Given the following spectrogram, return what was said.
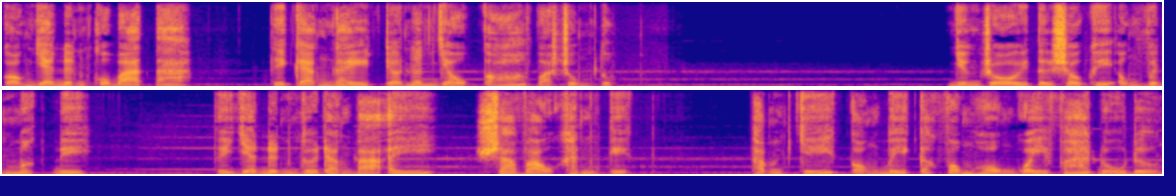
Còn gia đình của bà ta Thì càng ngày trở nên giàu có và sung túc. Nhưng rồi từ sau khi ông Vinh mất đi, Thì gia đình người đàn bà ấy sa vào khánh kiệt, Thậm chí còn bị các vong hồn quấy phá đủ đường.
